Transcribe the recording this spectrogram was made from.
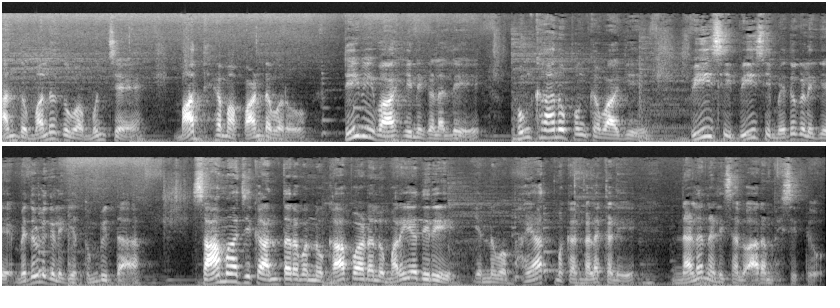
ಅಂದು ಮಲಗುವ ಮುಂಚೆ ಮಾಧ್ಯಮ ಪಾಂಡವರು ಟಿವಿ ವಾಹಿನಿಗಳಲ್ಲಿ ಪುಂಖಾನುಪುಂಖವಾಗಿ ಬೀಸಿ ಬೀಸಿ ಮೆದುಗಳಿಗೆ ಮೆದುಳುಗಳಿಗೆ ತುಂಬಿದ್ದ ಸಾಮಾಜಿಕ ಅಂತರವನ್ನು ಕಾಪಾಡಲು ಮರೆಯದಿರಿ ಎನ್ನುವ ಭಯಾತ್ಮಕ ಕಳಕಳಿ ನಳನಳಿಸಲು ಆರಂಭಿಸಿತು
